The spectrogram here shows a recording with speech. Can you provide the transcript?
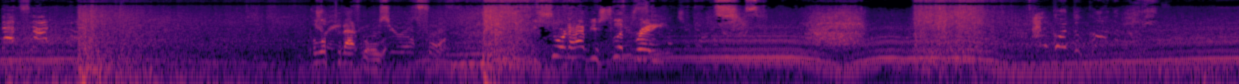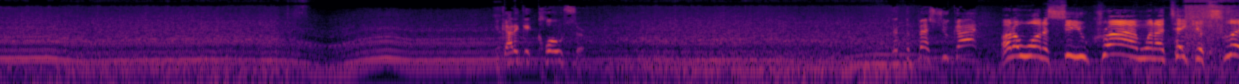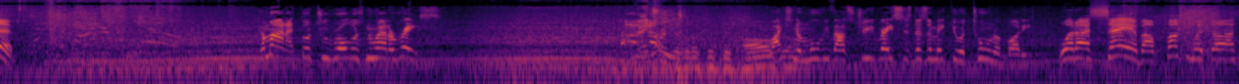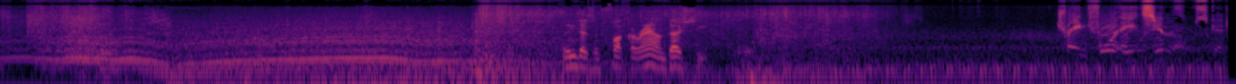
That's not... Pull up to that roller. Be sure to have your slip ready. I'm going to call the police! You gotta get closer. Is that the best you got? I don't want to see you crying when I take your slip. Come on, I thought you rollers knew how to race. Watching a movie about street races doesn't make you a tuner, buddy. What I say about fucking with us. Lynn doesn't fuck around, does she? Train 480 scheduled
